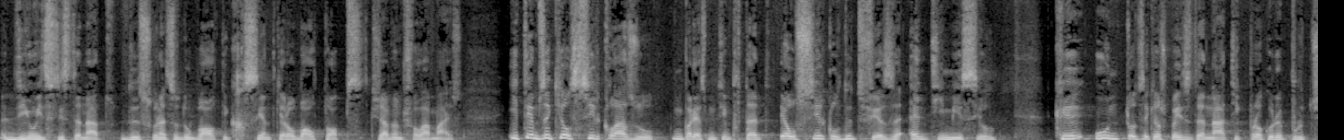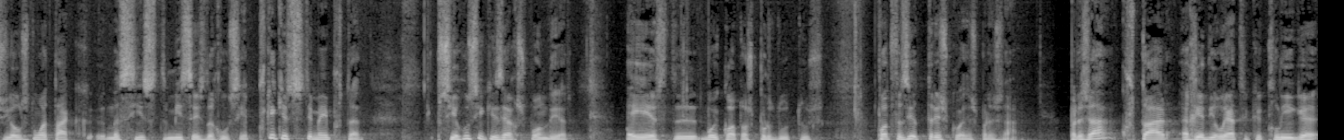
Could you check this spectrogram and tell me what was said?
de um exercício da NATO de segurança do Báltico recente, que era o Baltops, que já vamos falar mais. E temos aquele círculo azul, que me parece muito importante, é o círculo de defesa antimíssil que une todos aqueles países da NATO e que procura protegê-los de um ataque maciço de mísseis da Rússia. Porquê é que este sistema é importante? Se a Rússia quiser responder a este boicote aos produtos, pode fazer três coisas para já. Para já, cortar a rede elétrica que liga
